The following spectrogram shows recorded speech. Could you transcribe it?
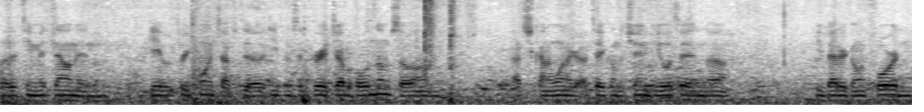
Let the teammates down and gave up three points after the defense did a great job of holding them. So um, that's kind of one I got to take on the chin, deal with it, and uh, be better going forward and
